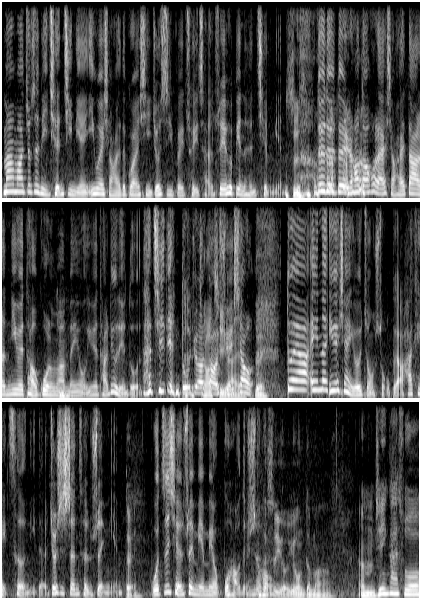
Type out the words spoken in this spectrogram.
妈妈就是你前几年因为小孩的关系，你就是被摧残，所以会变得很浅眠。是，对对对。然后到后来小孩大了，你以为逃过了吗？没有，因为他六点多，他七点多就要到学校了。对对啊，哎，那因为现在有一种手表，它可以测你的就是深层睡眠。对，我之前睡眠没有不好的时候是有用的吗？嗯，其实应该说，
